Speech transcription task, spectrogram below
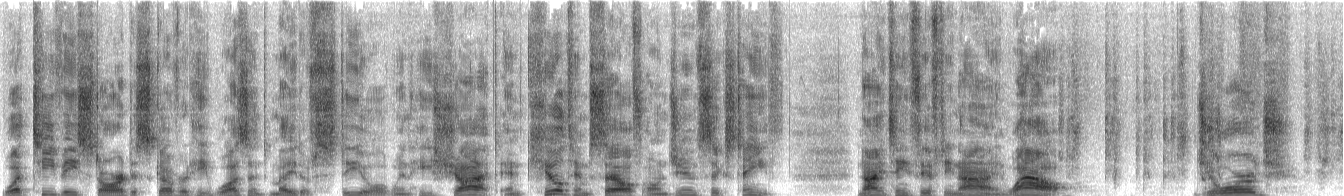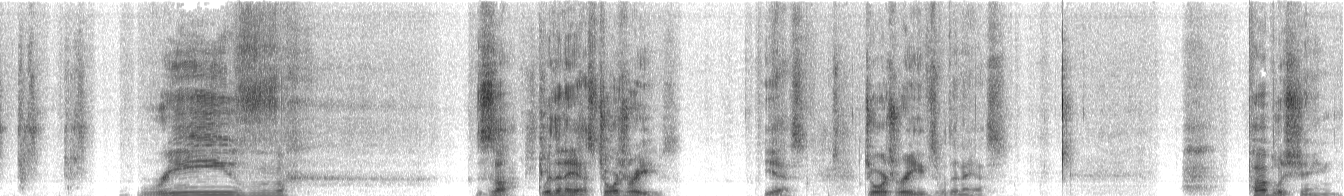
What TV star discovered he wasn't made of steel when he shot and killed himself on June 16th, 1959? Wow. George Reeves. Uh, with an S. George Reeves. Yes. George Reeves with an S. Publishing.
